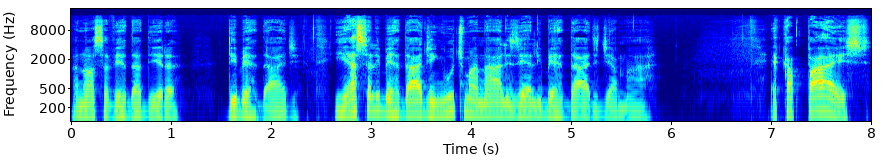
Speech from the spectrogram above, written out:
a nossa verdadeira liberdade. E essa liberdade, em última análise, é a liberdade de amar. é capaz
